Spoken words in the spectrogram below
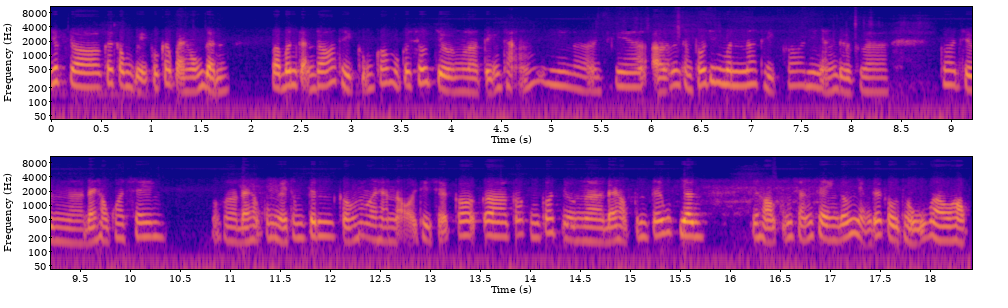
giúp cho cái công việc của các bạn ổn định. Và bên cạnh đó thì cũng có một cái số trường là tuyển thẳng như là ở thành phố Hồ Chí Minh đó, thì có như nhận được là có trường ờ, Đại học Hoa Sen hoặc là Đại học Công nghệ Thông tin, còn ngoài Hà Nội thì sẽ có có, có cũng có trường ờ, Đại học Kinh tế Quốc dân. Thì họ cũng sẵn sàng đón nhận các cầu thủ vào học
